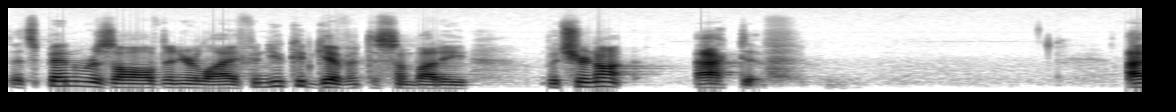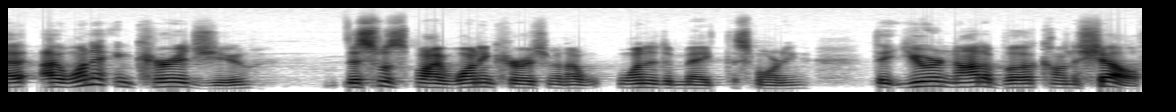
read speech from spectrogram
that's been resolved in your life, and you could give it to somebody, but you're not active. I, I want to encourage you. This was my one encouragement I wanted to make this morning that you're not a book on the shelf.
